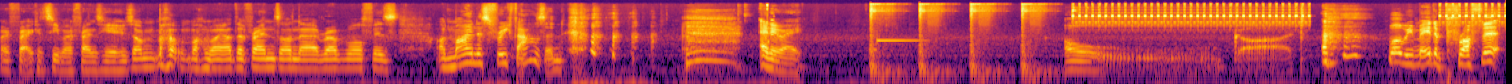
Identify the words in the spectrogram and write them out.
my friend, I can see my friends here. Who's on one of my other friends on uh, Red Wolf is on minus three thousand. anyway, Oh god. well, we made a profit.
